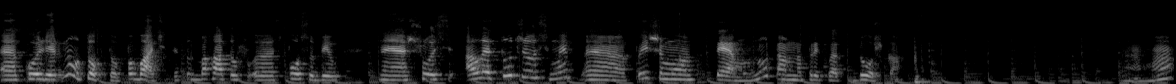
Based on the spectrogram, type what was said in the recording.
е, колір. Ну, тобто, побачите, тут багато е, способів е, щось. Але тут же ось ми е, пишемо тему. Ну, там, наприклад, дошка. Ага.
